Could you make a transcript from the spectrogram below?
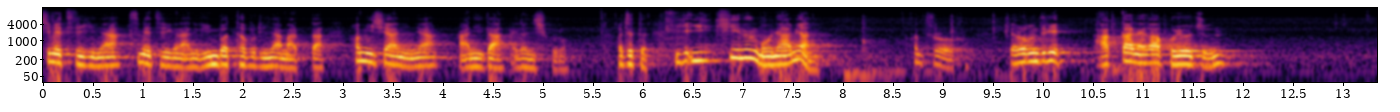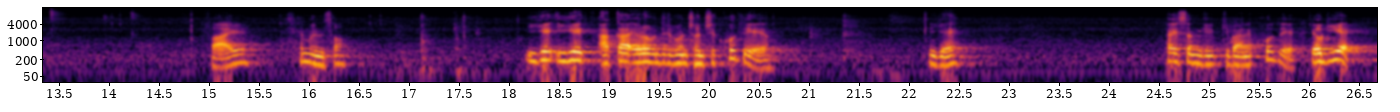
시메트릭이냐, 시메트릭은 아니고 인버터블이냐, 맞다. 허미시안이냐, 아니다. 이런 식으로. 어쨌든 이게 이 키는 뭐냐면 컨트롤. 여러분들이 아까 내가 보여준 파일 세문서 이게 이게 아까 여러분들이 본 전체 코드예요. 이게 파이썬 기- 기반의 코드예요. 여기에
